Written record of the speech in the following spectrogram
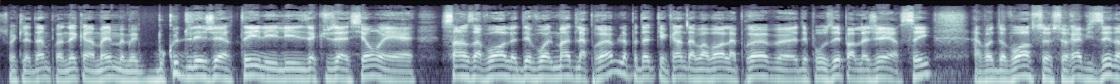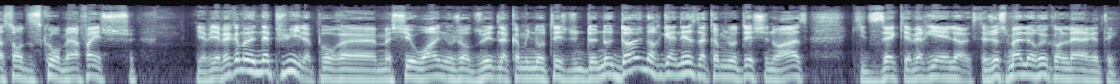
Je crois que la dame prenait quand même avec beaucoup de légèreté les, les accusations et sans avoir le dévoilement de la preuve. Peut-être que quand elle va avoir la preuve euh, déposée par la GRC, elle va devoir se, se raviser dans son discours. Mais enfin, je, il y avait, il y avait comme un appui là, pour euh, M. Wang aujourd'hui de la communauté d'un organisme de la communauté chinoise qui disait qu'il n'y avait rien là. C'était juste malheureux qu'on l'ait arrêté.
